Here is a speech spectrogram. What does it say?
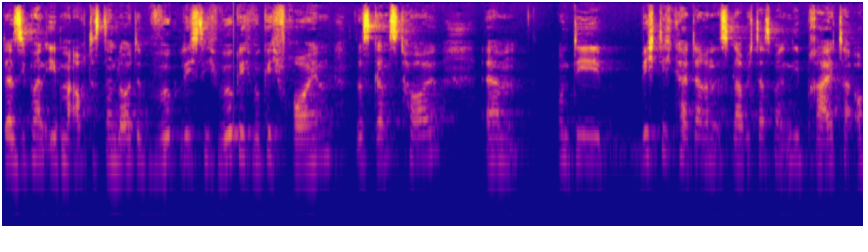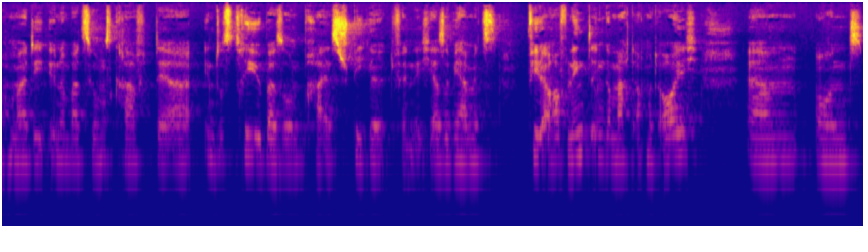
da sieht man eben auch, dass dann Leute wirklich sich wirklich, wirklich freuen. Das ist ganz toll. Ähm, und die Wichtigkeit daran ist, glaube ich, dass man in die Breite auch mal die Innovationskraft der Industrie über so einen Preis spiegelt, finde ich. Also wir haben jetzt viel auch auf LinkedIn gemacht, auch mit euch. Ähm, und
